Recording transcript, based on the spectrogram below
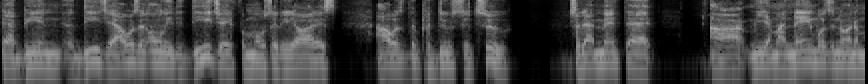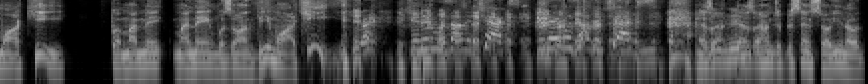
that being a DJ, I wasn't only the DJ for most of the artists, I was the producer too. So that meant that uh, me and my name wasn't on the marquee, but my ma- my name was on the marquee. Right. Your name was on the checks. Your name was on the checks. That's mm-hmm. a, that's hundred percent. So you know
